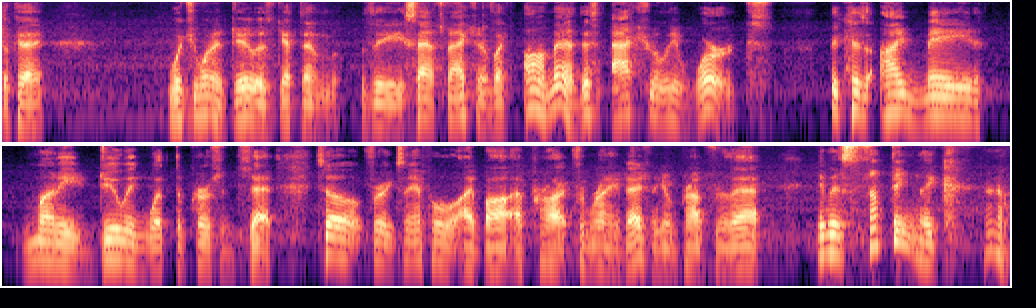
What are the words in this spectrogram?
Okay? What you want to do is get them the satisfaction of like, oh man, this actually works because I made money doing what the person said. So, for example, I bought a product from Ryan Dyson. I give him props for that. It was something like I don't know,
